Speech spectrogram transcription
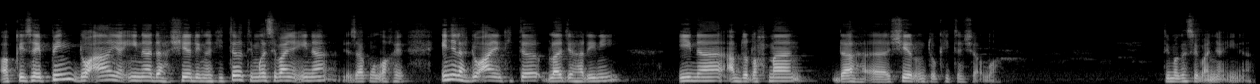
Okey, saya pin doa yang Ina dah share dengan kita. Terima kasih banyak Ina. Jazakumullah khair. Inilah doa yang kita belajar hari ini. Ina Abdul Rahman dah uh, share untuk kita insyaAllah. Terima kasih banyak Ina.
